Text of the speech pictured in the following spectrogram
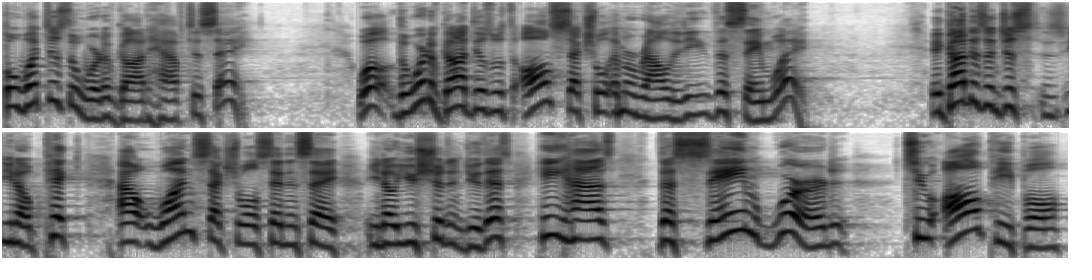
But what does the word of god have to say well, the Word of God deals with all sexual immorality the same way. God doesn't just, you know, pick out one sexual sin and say, you know, you shouldn't do this. He has the same word to all people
